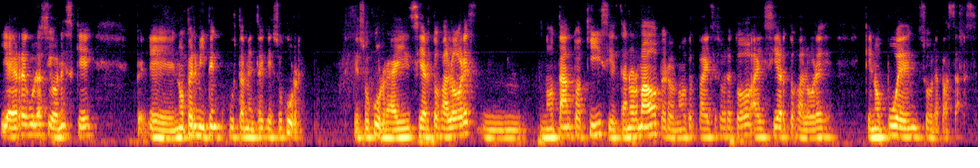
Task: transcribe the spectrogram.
Y hay regulaciones que eh, no permiten justamente que eso ocurra. Eso ocurre, hay ciertos valores, mm, no tanto aquí, si está normado, pero en otros países sobre todo, hay ciertos valores que no pueden sobrepasarse.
